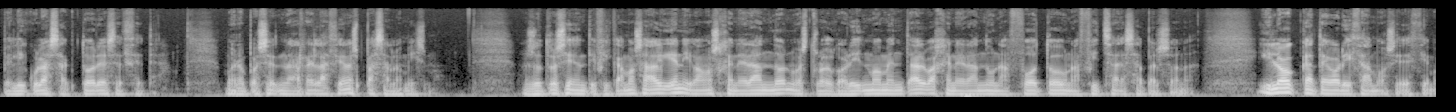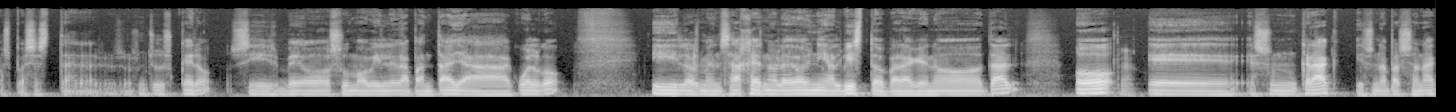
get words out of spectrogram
películas, actores, etc. Bueno, pues en las relaciones pasa lo mismo. Nosotros identificamos a alguien y vamos generando, nuestro algoritmo mental va generando una foto, una ficha de esa persona. Y lo categorizamos y decimos, pues este es un chusquero, si veo su móvil en la pantalla cuelgo y los mensajes no le doy ni al visto para que no tal. O eh, es un crack y es una persona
